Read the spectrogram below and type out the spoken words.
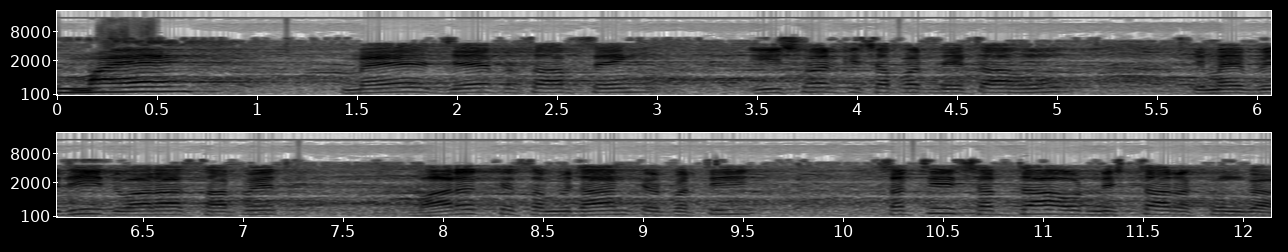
मैं मैं जय प्रताप सिंह ईश्वर की शपथ लेता हूँ कि मैं विधि द्वारा स्थापित भारत के संविधान के प्रति सच्ची श्रद्धा और निष्ठा रखूँगा।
